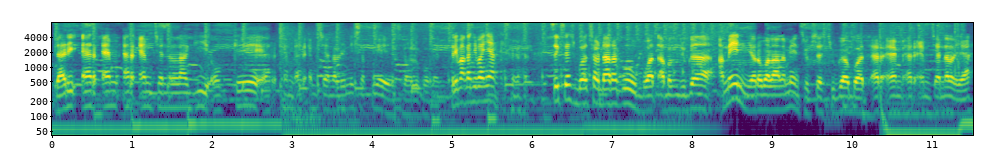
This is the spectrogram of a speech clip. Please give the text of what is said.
dari RM RM channel lagi. Oke RM RM channel ini setia ya selalu komen. Terima kasih banyak. Sukses buat saudaraku Buat abang juga. Amin Ya robbal alamin. Sukses juga buat RM RM channel ya.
